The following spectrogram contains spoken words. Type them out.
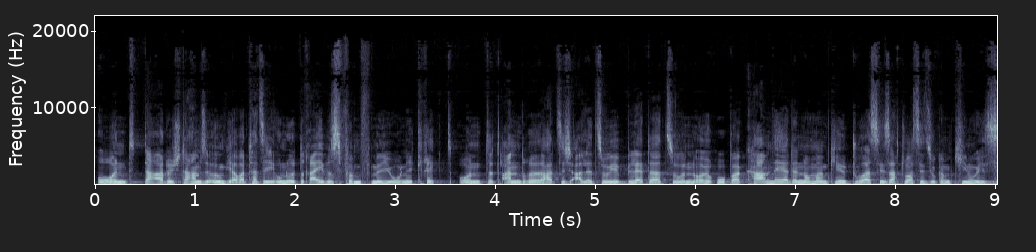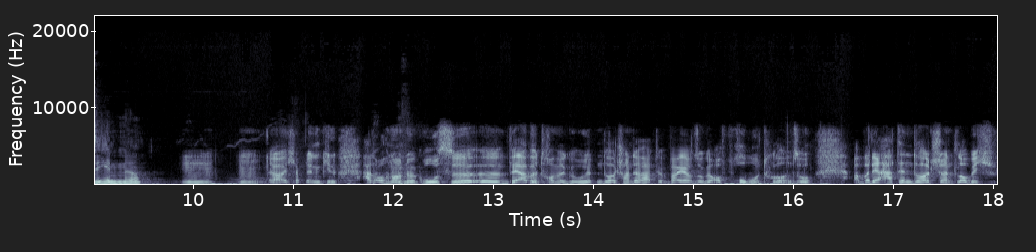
Und dadurch, da haben sie irgendwie aber tatsächlich nur drei bis fünf Millionen gekriegt. Und das andere hat sich alles so geblättert, so in Europa. Kam der ja dann nochmal im Kino? Du hast gesagt, du hast ihn sogar im Kino gesehen, ne? Mhm. Mhm. Ja, ich habe den im Kino. Hat auch noch eine große äh, Werbetrommel gerührt in Deutschland. Der hat, war ja sogar auf Promotour und so. Aber der hatte in Deutschland, glaube ich,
